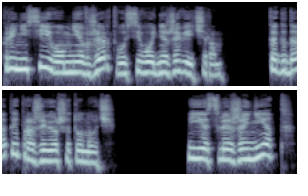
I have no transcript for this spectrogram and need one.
Принеси его мне в жертву сегодня же вечером. Тогда ты проживешь эту ночь. Если же нет...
